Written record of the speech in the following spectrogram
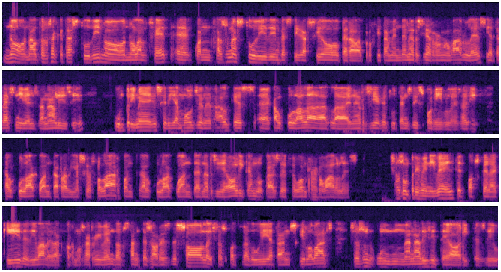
No, nosaltres aquest estudi no, no l'han fet. Eh, quan fas un estudi d'investigació per a l'aprofitament d'energies renovables, hi ha tres nivells d'anàlisi. Un primer seria molt general, que és eh, calcular l'energia que tu tens disponible, és a dir, calcular quanta radiació solar, quant, calcular quanta energia eòlica, en el cas de fer bons renovables. Això és un primer nivell que et pots quedar aquí, de dir, vale, d'acord, ens arriben doncs, tantes hores de sol, això es pot traduir a tants quilowatts, això és un, un anàlisi teòric, es diu.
